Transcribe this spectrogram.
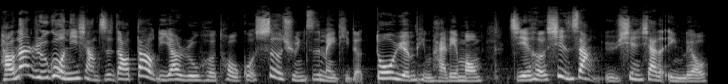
好，那如果你想知道到底要如何透过社群自媒体的多元品牌联盟，结合线上与线下的引流，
